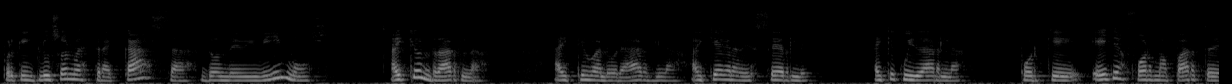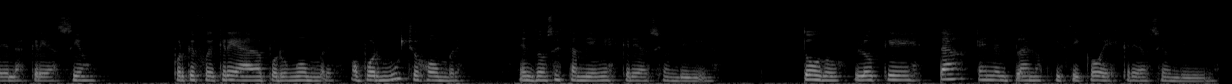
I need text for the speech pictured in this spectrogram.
Porque incluso nuestra casa donde vivimos, hay que honrarla, hay que valorarla, hay que agradecerle, hay que cuidarla, porque ella forma parte de la creación, porque fue creada por un hombre o por muchos hombres, entonces también es creación divina todo lo que está en el plano físico es creación divina.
